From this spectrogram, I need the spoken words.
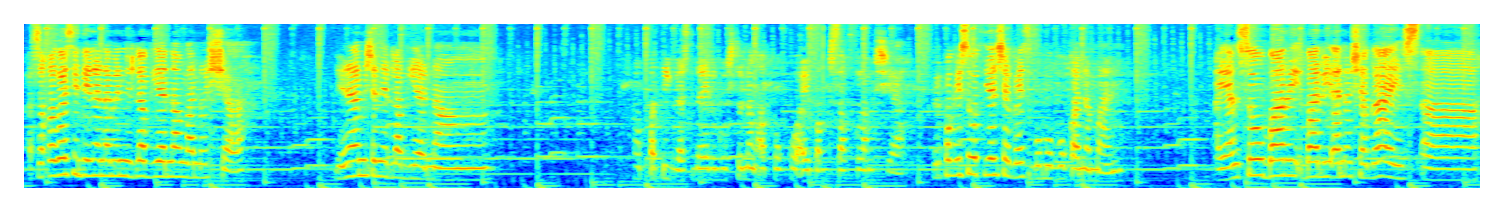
At saka guys, hindi na namin nilagyan ng ano siya. Hindi na namin siya nilagyan ng pampatigas dahil gusto ng apo ko ay bagsak lang siya. Pero pag isuot yan siya guys, bumubuka naman. Ayan, so bali, bali ano siya guys, ah,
